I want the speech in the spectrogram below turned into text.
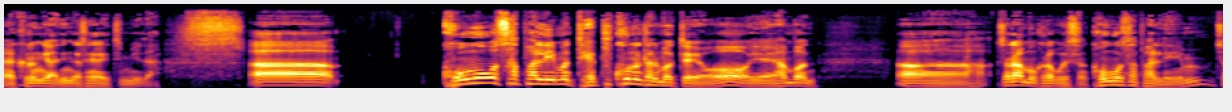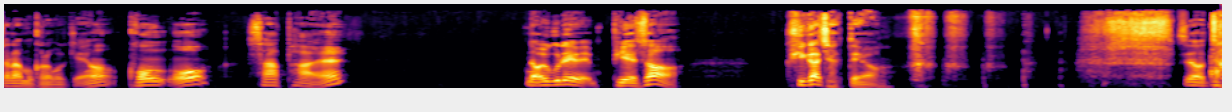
예, 그런 게 아닌가 생각이 듭니다. 아, 0548님은 데프콘을 닮았대요. 예, 한번 아, 전화 한번 걸어보겠습니다. 0548님 전화 한번 걸어볼게요. 0548 근데 얼굴에 비해서 귀가 작대요. 그래서 어떤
